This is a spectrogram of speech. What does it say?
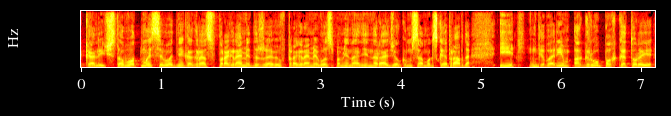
количество. Вот мы сегодня как раз в программе «Дежавю», в программе воспоминаний на радио «Комсомольская правда» и говорим о группах, которые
